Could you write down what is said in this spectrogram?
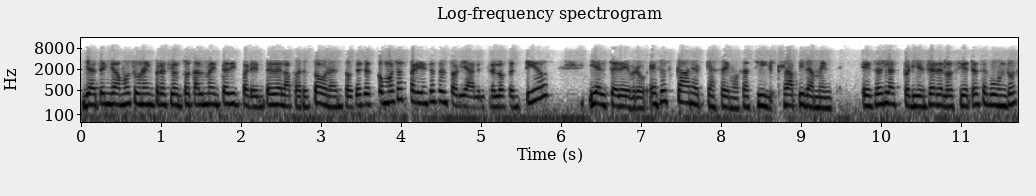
ya tengamos una impresión totalmente diferente de la persona. Entonces es como esa experiencia sensorial entre los sentidos y el cerebro, ese escáner que hacemos así rápidamente. Esa es la experiencia de los siete segundos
